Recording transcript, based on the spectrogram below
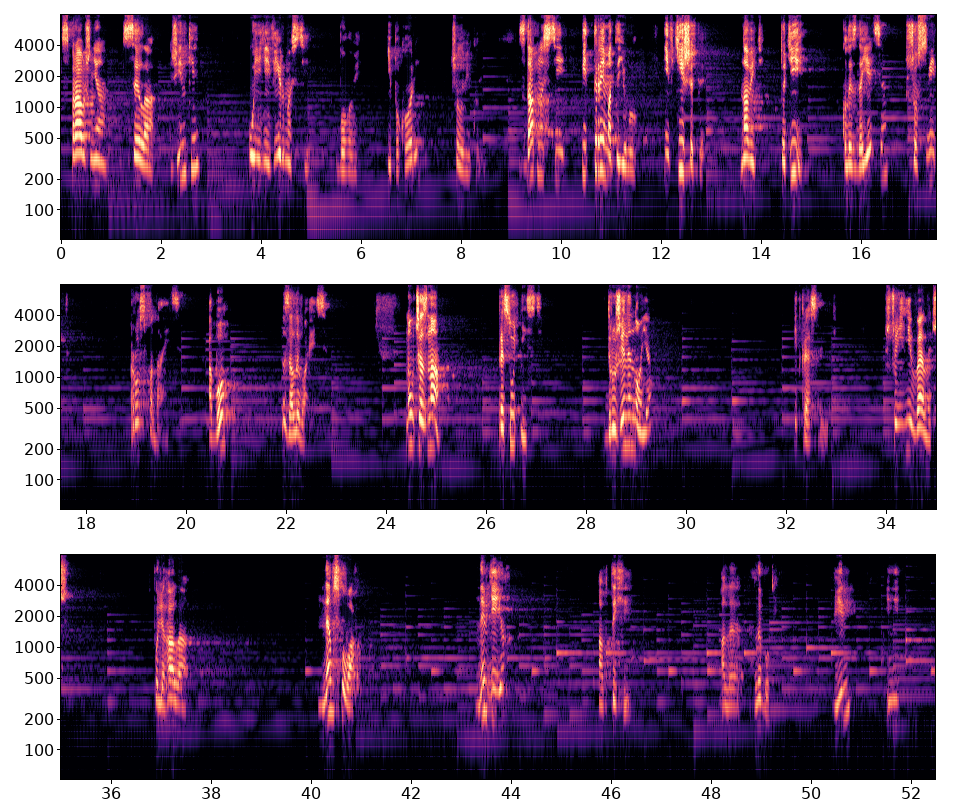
справжня сила жінки у її вірності Богові і покорі чоловікові, здатності підтримати його і втішити навіть тоді, коли здається, що світ розпадається або заливається. Мовчазна присутність дружини Ноя підкреслюють, що її велич полягала не в словах, не в діях, а в тихій, але глибокій вірі і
